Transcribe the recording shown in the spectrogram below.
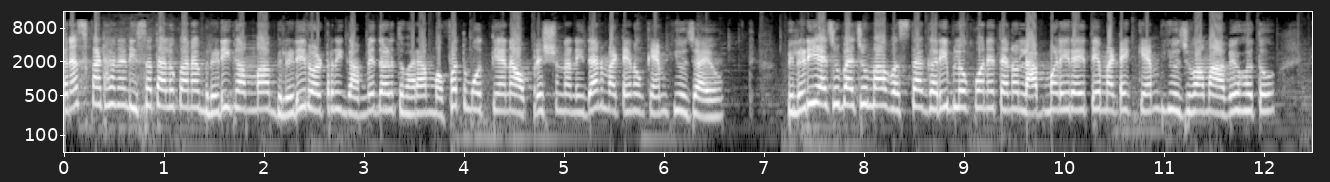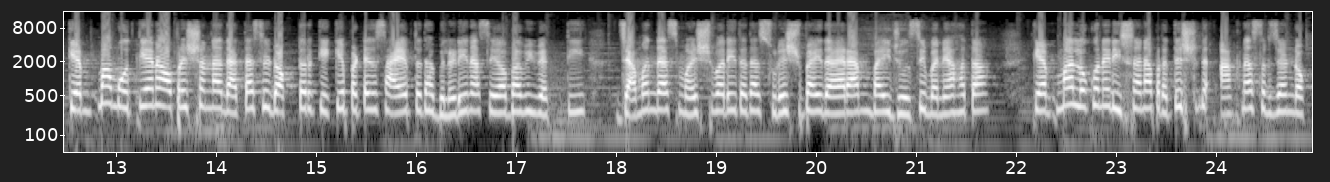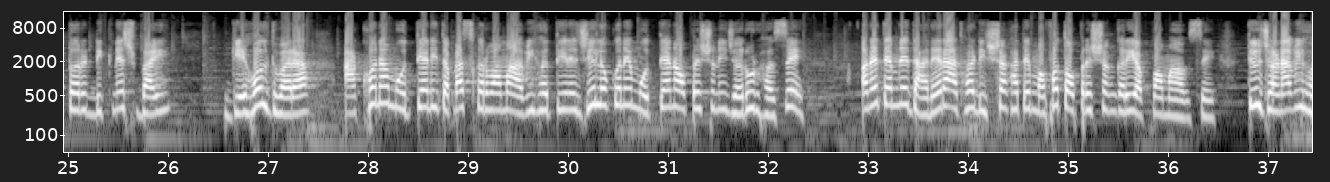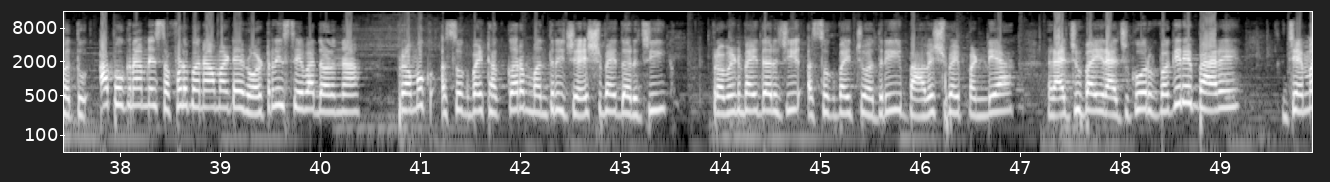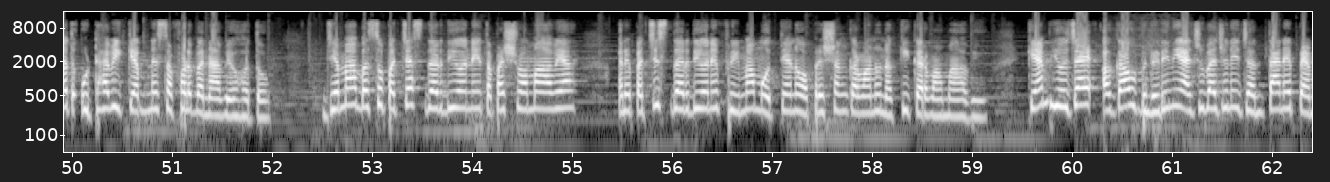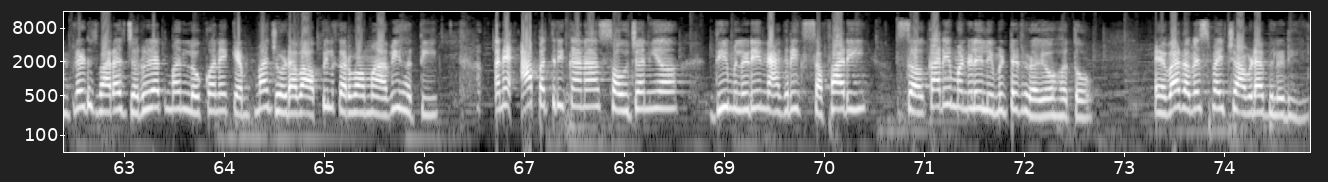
બનાસકાંઠાના ડીસા તાલુકાના ભીલડી ગામમાં ભીલડી રોટરી ગામ્ય દળ દ્વારા મફત મોતિયાના ઓપરેશનના નિદાન માટેનો કેમ્પ યોજાયો. ભીલડી આજુબાજુમાં વસતા ગરીબ લોકોને તેનો લાભ મળી રહે તે માટે કેમ્પ યોજવામાં આવ્યો હતો. કેમ્પમાં મોતિયાના ઓપરેશનના દાતાશ્રી ડોક્ટર કે કે પટેલ સાહેબ તથા ભીલડીના સેવાભાવી વ્યક્તિ જામનદાસ મહેશ્વરી તથા સુરેશભાઈ દયારામભાઈ જોશી બન્યા હતા. કેમ્પમાં લોકોને ડીસાના પ્રતિષ્ઠિત આંખના સર્જન ડોક્ટર દિગ્નેશભાઈ ગેહોલ દ્વારા આંખોના મોતિયાની તપાસ કરવામાં આવી હતી અને જે લોકોને મોતિયાના ઓપરેશનની જરૂર હશે અને તેમને ધાનેરા અથવા ડીસા ખાતે મફત ઓપરેશન કરી આપવામાં આવશે. તેવું જણાવ્યું હતું, આ પ્રોગ્રામને સફળ બનાવવા માટે રોટરી સેવા દળના પ્રમુખ અશોકભાઈ ઠક્કર, મંત્રી જયેશભાઈ દરજી, પ્રવીણભાઈ દરજી, અશોકભાઈ ચૌધરી, ભાવેશભાઈ પંડ્યા, રાજુભાઈ રાજગોર વગેરે ભારે જેમત ઉઠાવી કેમ્પને સફળ બનાવ્યો હતો. જેમાં બસો પચાસ દર્દીઓને તપાસવામાં આવ્યા. અને પચીસ દર્દીઓને ફ્રીમાં મોતિયાનું ઓપરેશન કરવાનું નક્કી કરવામાં આવ્યું. કેમ્પ યોજાય અગાઉ ભીલડીની આજુબાજુની જનતાને પેમ્પલેટ દ્વારા જરૂરિયાતમંદ લોકોને કેમ્પમાં જોડાવા અપીલ કરવામાં આવી હતી અને આ પત્રિકાના સૌજન્ય ધી મિલડી નાગરિક સફારી સહકારી મંડળી લિમિટેડ રહ્યો હતો. એવા રમેશભાઈ ચાવડા ભીલડી.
